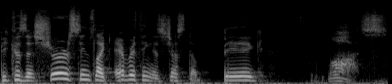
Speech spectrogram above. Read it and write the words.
Because it sure seems like everything is just a big loss.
